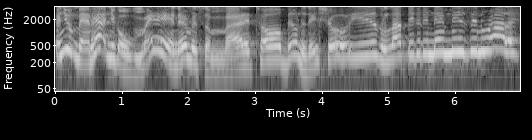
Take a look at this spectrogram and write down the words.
and you Manhattan, you go, man, them is some mighty tall building. They sure is a lot bigger than them is in Raleigh.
